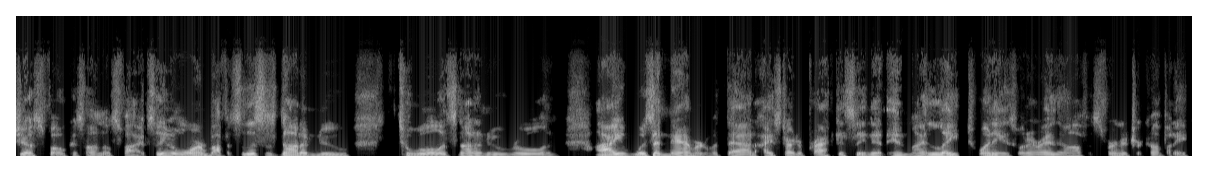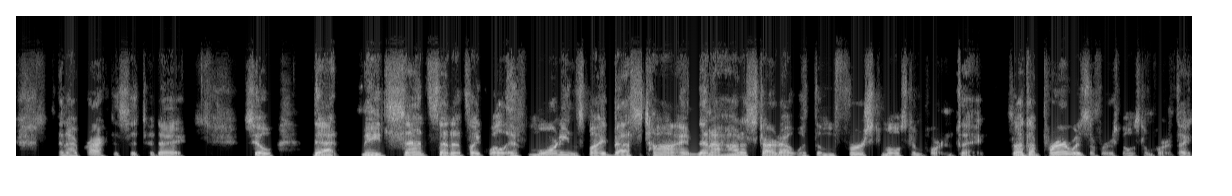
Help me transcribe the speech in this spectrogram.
Just focus on those five. So even Warren Buffett. So this is not a new tool. It's not a new rule. And I was enamored with that. I started practicing it in my late 20s when I ran the office furniture company, and I practice it today. So that made sense. And it's like, well, if morning's my best time, then I ought to start out with the first most important thing. So I thought prayer was the first most important thing.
